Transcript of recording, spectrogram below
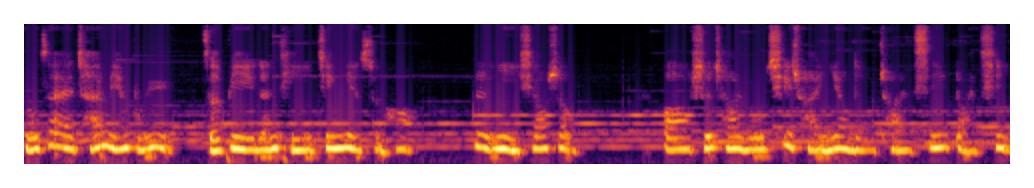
如在缠绵不愈。则必人体津液损耗，日益消瘦，而时常如气喘一样的喘息短气，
